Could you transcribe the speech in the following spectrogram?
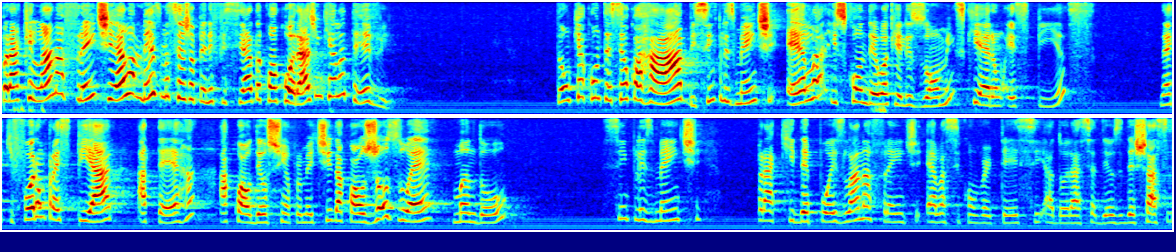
para que lá na frente ela mesma seja beneficiada com a coragem que ela teve. Então, o que aconteceu com a Raabe? Simplesmente ela escondeu aqueles homens que eram espias, né, que foram para espiar a terra, a qual Deus tinha prometido, a qual Josué mandou, simplesmente para que depois, lá na frente, ela se convertesse, adorasse a Deus e deixasse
